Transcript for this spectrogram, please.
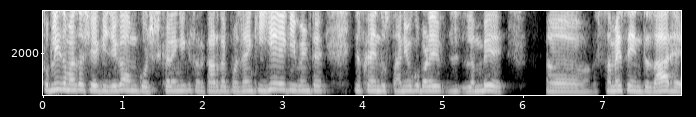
तो प्लीज़ हमारे साथ शेयर कीजिएगा। हम कोशिश करेंगे कि सरकार तक पहुँचाएँ कि ये एक इवेंट है जिसका हिंदुस्तानियों को बड़े लंबे समय से इंतज़ार है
